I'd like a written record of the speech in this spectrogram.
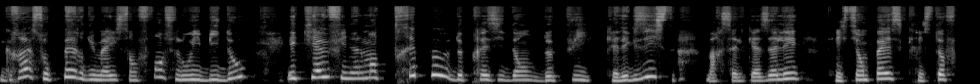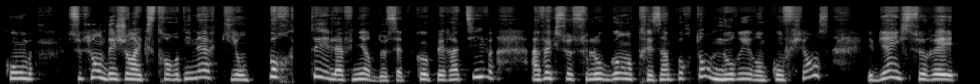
grâce au père du maïs en France, Louis Bidot, et qui a eu finalement très peu de présidents depuis qu'elle existe. Marcel Cazalet, Christian Pes, Christophe Combe, ce sont des gens extraordinaires qui ont porté l'avenir de cette coopérative avec ce slogan très important, nourrir en confiance. Eh bien, il serait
